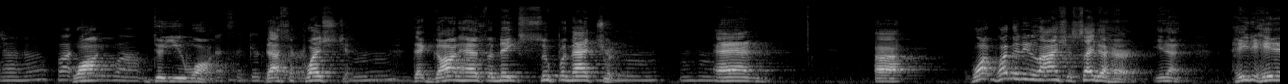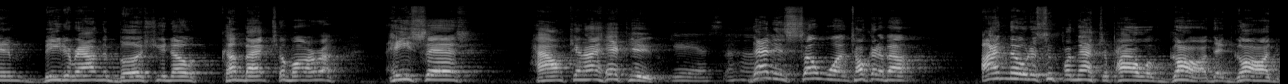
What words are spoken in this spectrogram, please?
Uh huh. What, What do you want? do you want? That's a good That's a word. question that God has to make supernaturally. And uh, what, what did Elisha say to her? You know, he, he didn't beat around the bush, you know, come back tomorrow. He says, How can I help you? Yes. Uh huh. That is someone talking about, I know the supernatural power of God, that God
